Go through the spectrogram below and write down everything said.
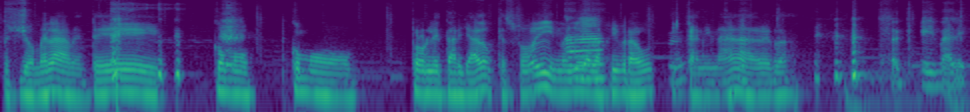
pues yo me la aventé como, como proletariado que soy y no llega Ah. la fibra óptica ni nada, ¿verdad? Ok, vale.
